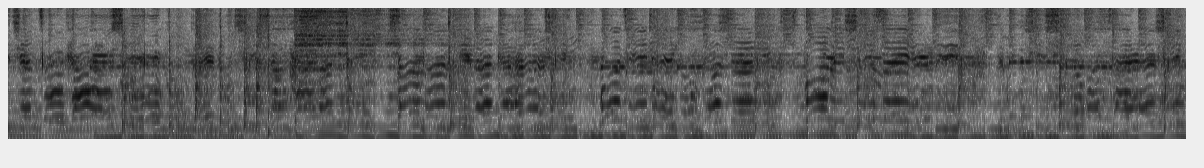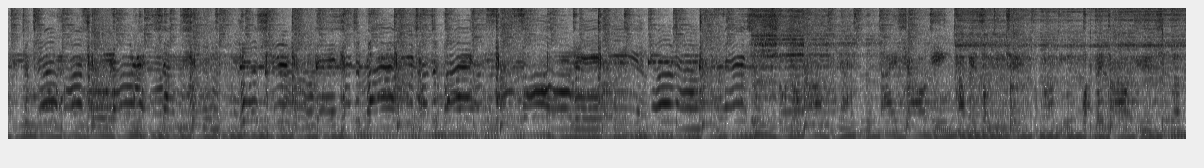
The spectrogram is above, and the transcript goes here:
以前真开心。对不起，伤害了你，伤了你的感情。我听见有个声音，玻璃心碎一地。对不起，是我太任性，讲真话总让人伤心。或许不该太直白，太直白，I'm so sorry，又让你散心。说的话要自带效应，怕被送进去，就怕你挂在不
